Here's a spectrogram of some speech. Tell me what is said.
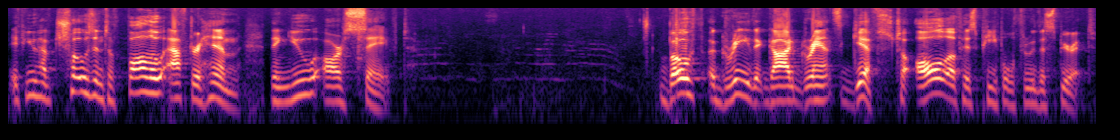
if you have chosen to follow after him, then you are saved. Both agree that God grants gifts to all of his people through the Spirit.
